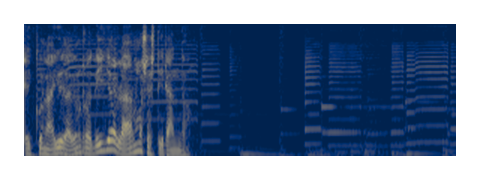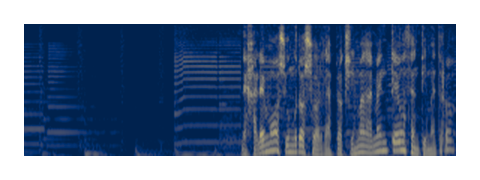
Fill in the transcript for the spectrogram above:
y con la ayuda de un rodillo la vamos estirando. Dejaremos un grosor de aproximadamente un centímetro.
